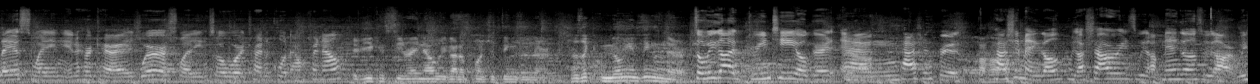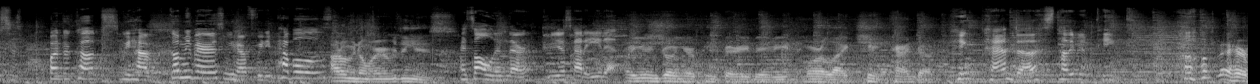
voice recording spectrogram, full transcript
Leia's sweating in her carriage. We're sweating, so we're trying to cool down for now. If you can see right now, we got a bunch of things in there. There's like a million things in there. So we got green tea yogurt and passion fruit, Uh-huh. passion mango. We got showeries, we got mangoes, we got Reese's buttercups, we have gummy bears, we have fruity pebbles. I don't even know where everything is. It's all in there. You just gotta eat it. Are you enjoying your Pinkberry, baby? More like Pink Panda. Pink panda. It's not even pink. Let her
